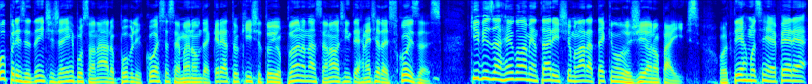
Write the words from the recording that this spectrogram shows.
O presidente Jair Bolsonaro publicou esta semana um decreto que institui o Plano Nacional de Internet das Coisas, que visa regulamentar e estimular a tecnologia no país. O termo se refere à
